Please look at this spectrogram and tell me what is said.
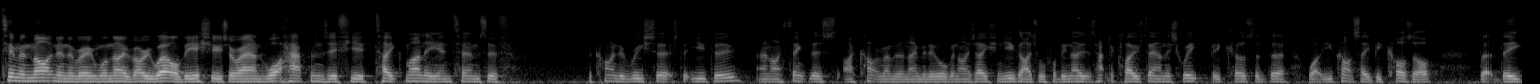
Tim and Martin in the room will know very well the issues around what happens if you take money in terms of the kind of research that you do. And I think there's, I can't remember the name of the organisation, you guys will probably know that it's had to close down this week because of the, well, you can't say because of, but the,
